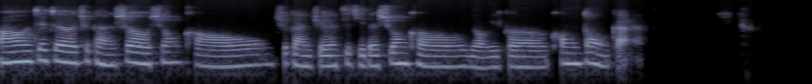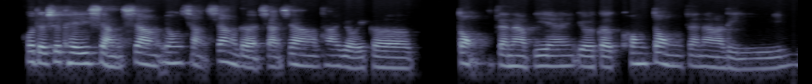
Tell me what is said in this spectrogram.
好，接着去感受胸口，去感觉自己的胸口有一个空洞感，或者是可以想象，用想象的想象它有一个洞在那边，有一个空洞在那里，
